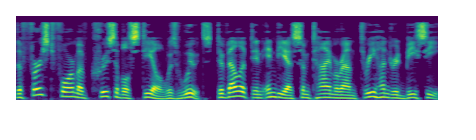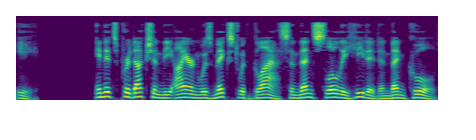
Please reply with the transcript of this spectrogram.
The first form of crucible steel was Wootz, developed in India sometime around 300 BCE. In its production the iron was mixed with glass and then slowly heated and then cooled.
